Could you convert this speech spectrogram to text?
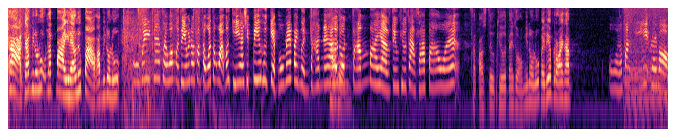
ขาดครับมิโนรุแล้วไปแล้วหรือเปล่าครับมิโนรุโอ้ไม่แน่ใจว่าเหมือนจะยังไม่โดนซ้ำแต่ว่าจังหวะเมื่อกี้ฮะชิปปี้ก็คือเก็บโพเม่ไปเหมือนกันนะครัคะบ แล้วโดนผมซ้ำไปอะสติลคิวจากซาเปาฮะสปาสติลคิวในส่วนของมิโนรุไปเรียบร้อยครับ โอ้แล้วฝั่งนี้ไรบอก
